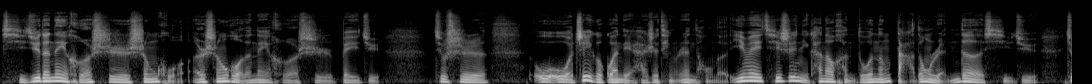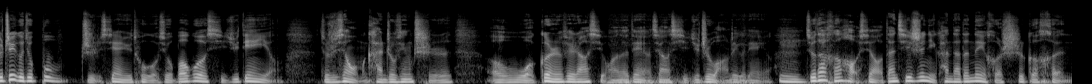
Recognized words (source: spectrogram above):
喜剧的内核是生活，而生活的内核是悲剧。就是我我这个观点还是挺认同的，因为其实你看到很多能打动人的喜剧，就这个就不只限于脱口秀，包括喜剧电影，就是像我们看周星驰，呃，我个人非常喜欢的电影，像《喜剧之王》这个电影，嗯，就它很好笑，但其实你看它的内核是个很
